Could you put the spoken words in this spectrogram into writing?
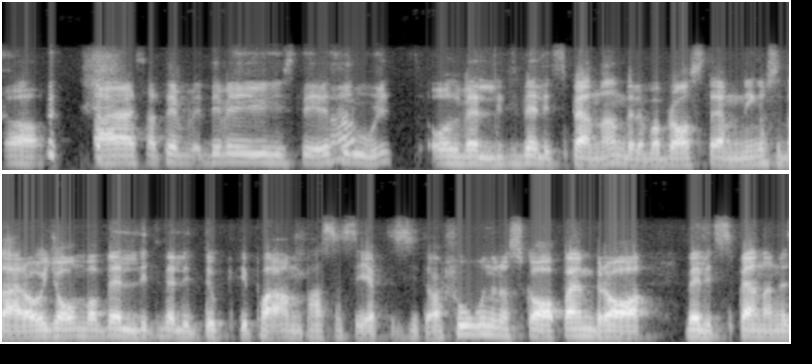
Ja, Nej, så det, det var ju hysteriskt Ja. roligt och väldigt, väldigt spännande. Det var bra stämning och sådär. Och John var väldigt, väldigt duktig på att anpassa sig efter situationen och skapa en bra, väldigt spännande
